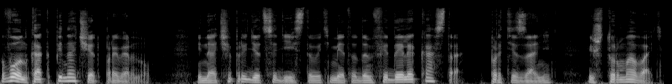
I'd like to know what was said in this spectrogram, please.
Вон как Пиночет провернул. Иначе придется действовать методом Фиделя Кастро, партизанить и штурмовать».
